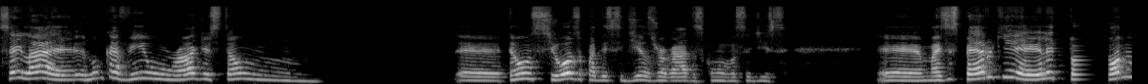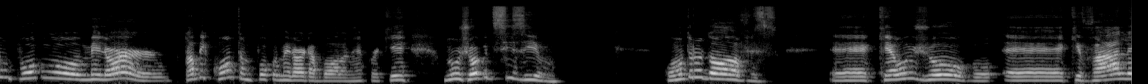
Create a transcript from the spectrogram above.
sei lá, eu nunca vi um Rodgers tão, é, tão ansioso para decidir as jogadas, como você disse. É, mas espero que ele tome um pouco melhor, tome conta um pouco melhor da bola, né? Porque num jogo decisivo contra o Dolphins, é, que é um jogo é, que vale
